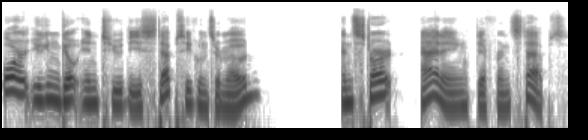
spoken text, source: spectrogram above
or you can go into the step sequencer mode and start adding different steps.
